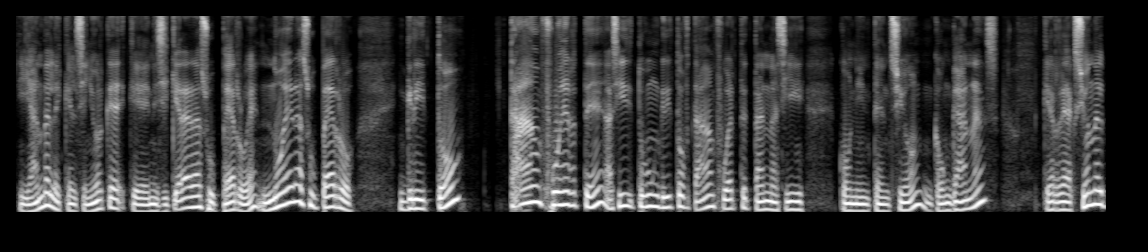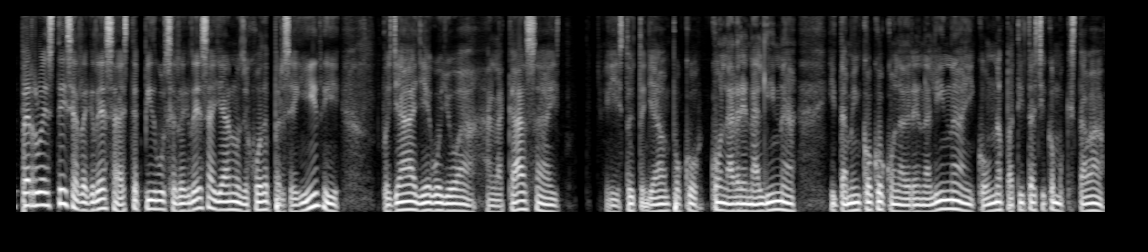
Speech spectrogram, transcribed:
Y ándale, que el señor que, que ni siquiera era su perro, ¿eh? no era su perro, gritó tan fuerte, así tuvo un grito tan fuerte, tan así con intención, con ganas, que reacciona el perro este y se regresa, este pitbull se regresa, ya nos dejó de perseguir y pues ya llego yo a, la casa y, estoy ya un poco con la adrenalina y también Coco con la adrenalina y con una patita así como que estaba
